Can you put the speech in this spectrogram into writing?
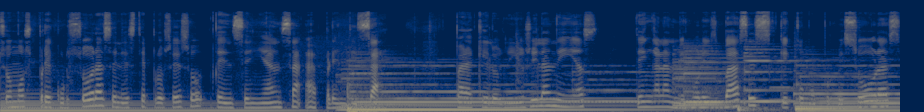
somos precursoras en este proceso de enseñanza-aprendizaje para que los niños y las niñas tengan las mejores bases que como profesoras,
